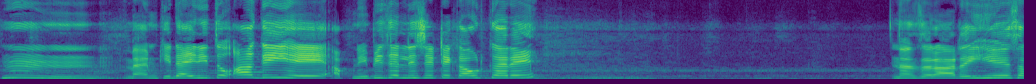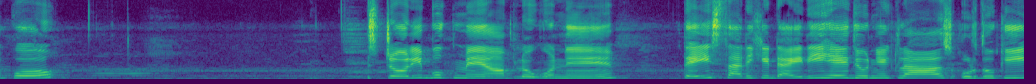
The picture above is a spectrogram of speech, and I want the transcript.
हम्म मैम की डायरी तो आ गई है। अपनी भी जल्दी से टेक आउट करें। नज़र आ रही है सबको। स्टोरी बुक में आप लोगों ने तेईस तारीख की डायरी है जूनियर क्लास उर्दू की।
